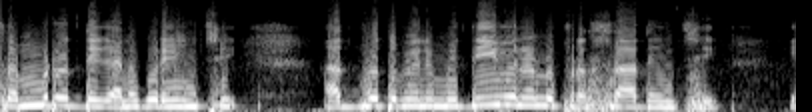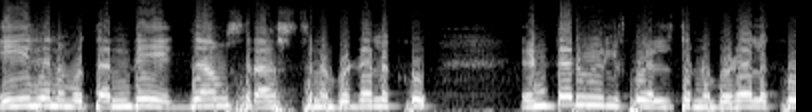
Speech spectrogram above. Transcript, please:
సమృద్ధిగా అనుగ్రహించి అద్భుతమైన మీ దీవెనలు ప్రసాదించి ఈ దినము తండ్రి ఎగ్జామ్స్ రాస్తున్న బిడ్డలకు ఇంటర్వ్యూలకు వెళ్తున్న బిడ్డలకు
